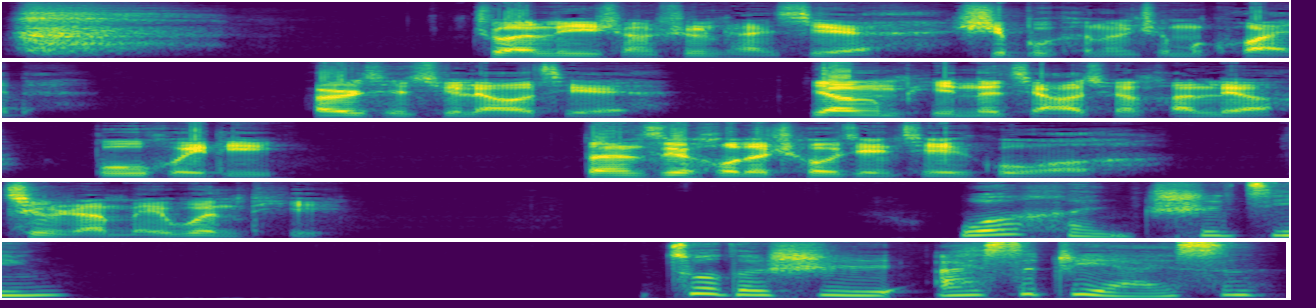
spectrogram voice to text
专利上生产线是不可能这么快的，而且据了解，样品的甲醛含量不会低，但最后的抽检结果竟然没问题。我很吃惊。做的是 SGS，SGS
